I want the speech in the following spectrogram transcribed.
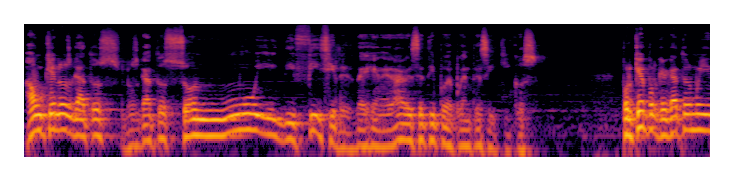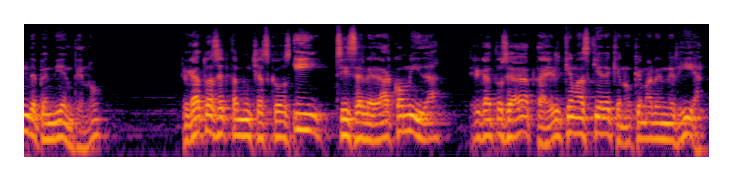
Aunque los gatos, los gatos son muy difíciles de generar ese tipo de puentes psíquicos. ¿Por qué? Porque el gato es muy independiente, ¿no? El gato acepta muchas cosas y si se le da comida, el gato se adapta. Él que más quiere que no quemar energía.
